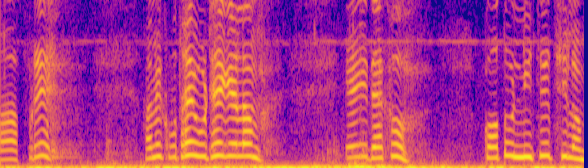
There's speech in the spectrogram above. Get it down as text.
বাপরে, আমি কোথায় উঠে গেলাম? এই দেখো, কত নিচে ছিলাম।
